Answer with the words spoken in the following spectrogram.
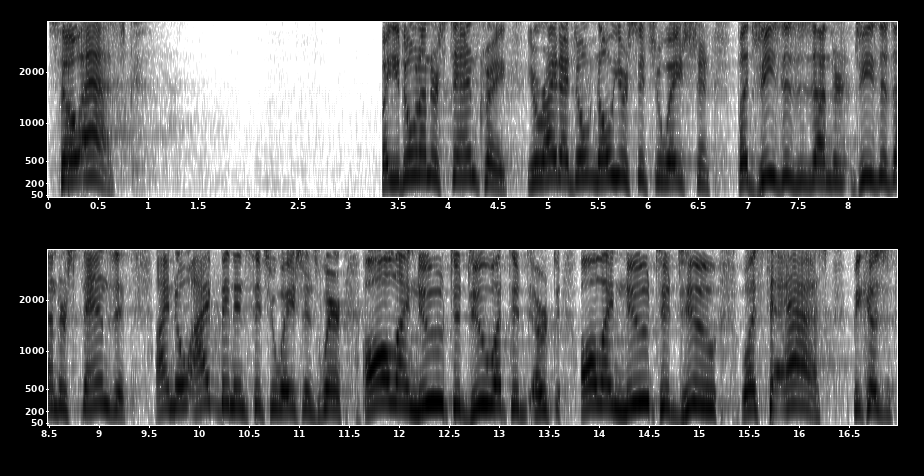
So ask. But you don't understand, Craig. You're right. I don't know your situation, but Jesus is under, Jesus understands it. I know I've been in situations where all I knew to do what to, or to, all I knew to do was to ask because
